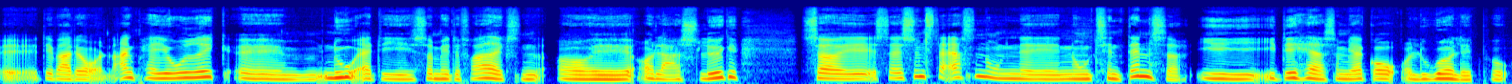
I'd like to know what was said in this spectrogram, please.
Øh, det var det over en lang periode. ikke. Øh, nu er det så Mette Frederiksen og, øh, og Lars Lykke. Så, øh, så jeg synes, der er sådan nogle, øh, nogle tendenser i, i det her, som jeg går og lurer lidt på.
